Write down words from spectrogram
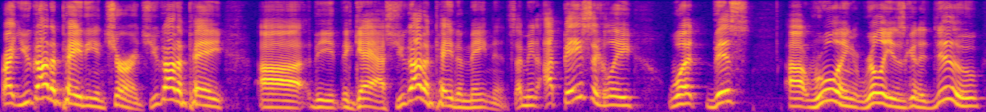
right? You got to pay the insurance. You got to pay uh, the the gas. You got to pay the maintenance. I mean, I, basically, what this uh, ruling really is going to do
